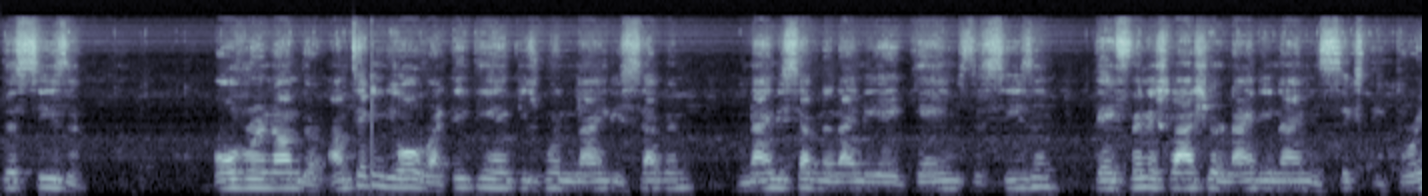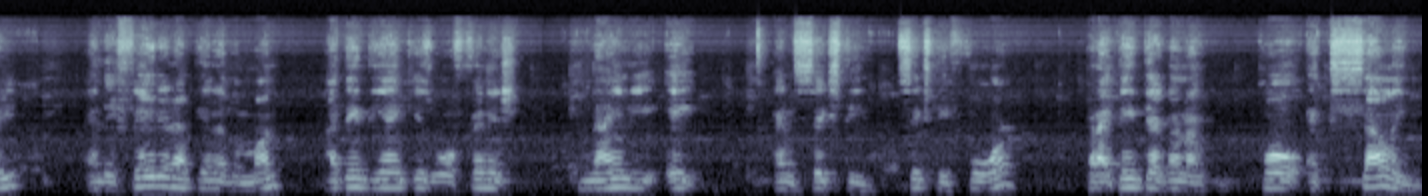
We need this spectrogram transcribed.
this season over and under. I'm taking the over. I think the Yankees win 97, 97 to 98 games this season. They finished last year 99 and 63, and they faded at the end of the month. I think the Yankees will finish 98 and 60, 64, but I think they're going to go excelling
